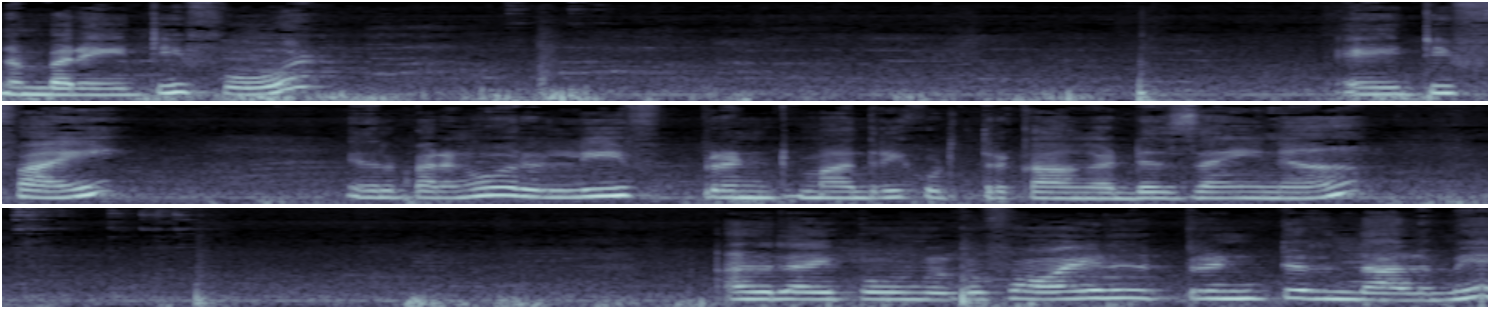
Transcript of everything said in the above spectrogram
number eighty four eighty five இதில் பாருங்கள் ஒரு லீஃப் பிரிண்ட் மாதிரி கொடுத்துருக்காங்க டிசைனு அதில் இப்போ உங்களுக்கு ஃபாயில் பிரிண்ட் இருந்தாலுமே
